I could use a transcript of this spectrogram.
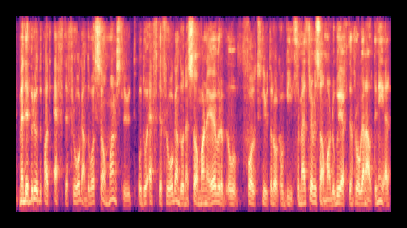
Men det berodde på att efterfrågan, då var sommaren slut och då efterfrågan då när sommaren är över och folk slutar åka på bilsemester över sommaren, då går ju efterfrågan alltid ner.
